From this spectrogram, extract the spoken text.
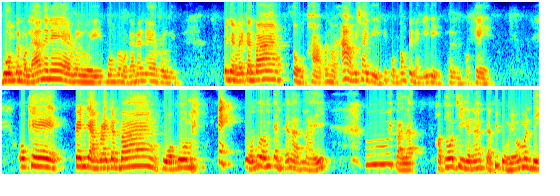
บวมกันหมดแล้วแน่ๆเลยบวมกันหมดแล้วแน่ๆเลย เป็นอย่างไรกันบ้าง ส่งข่าวกันหน่อยอ้าวไม่ใช่ดิพี่ผมต้องเป็นอย่างนี้ดิเออโอเค โอเค เป็นอย่างไรกันบ้าง หัวบวม หัวบวมกันขนาดไหนอุ้ยแต่ละ ขอโทษทีกันนะแต่พี่ผมเห็นว่ามันดี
